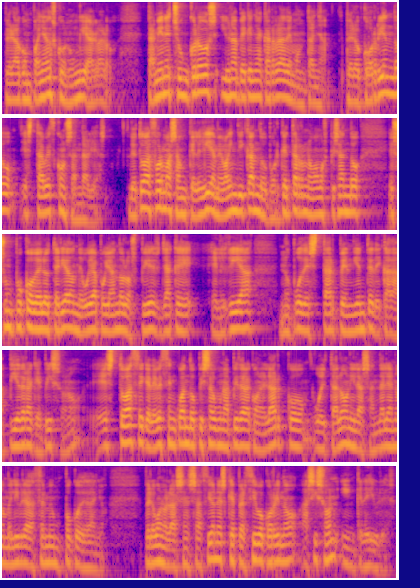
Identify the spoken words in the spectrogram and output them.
Pero acompañados con un guía, claro. También he hecho un cross y una pequeña carrera de montaña, pero corriendo esta vez con sandalias. De todas formas, aunque el guía me va indicando por qué terreno vamos pisando, es un poco de lotería donde voy apoyando los pies, ya que el guía no puede estar pendiente de cada piedra que piso, ¿no? Esto hace que de vez en cuando pise alguna piedra con el arco o el talón y la sandalia no me libre de hacerme un poco de daño. Pero bueno, las sensaciones que percibo corriendo así son increíbles.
